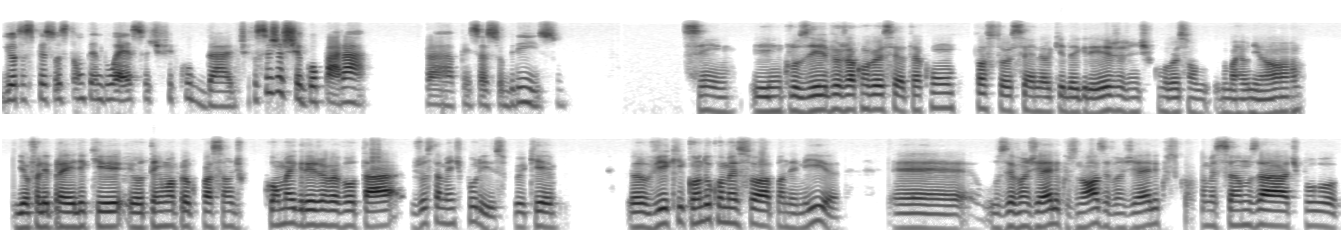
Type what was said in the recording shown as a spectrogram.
e outras pessoas estão tendo essa dificuldade. Você já chegou a parar para pensar sobre isso? Sim, e inclusive eu já conversei até com o pastor sênior aqui da igreja, a gente conversou numa reunião, e eu falei para ele que eu tenho uma preocupação de como a igreja vai voltar justamente por isso, porque eu vi que quando começou a pandemia, é, os evangélicos, nós evangélicos, começamos a, tipo,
